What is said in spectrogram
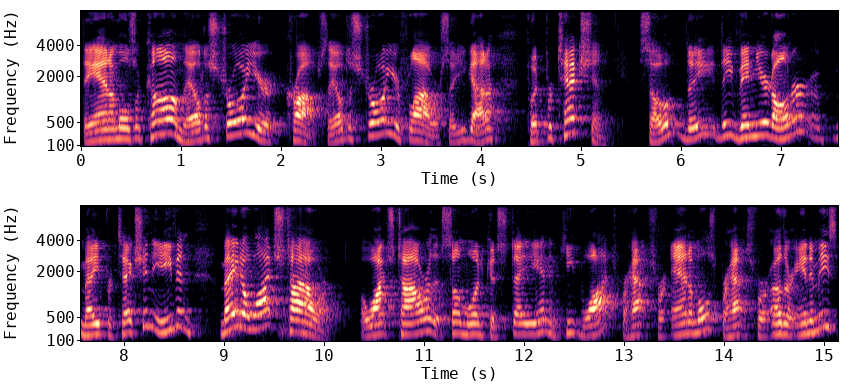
The animals will come, they'll destroy your crops, they'll destroy your flowers. So you got to put protection. So the, the vineyard owner made protection. He even made a watchtower, a watchtower that someone could stay in and keep watch, perhaps for animals, perhaps for other enemies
